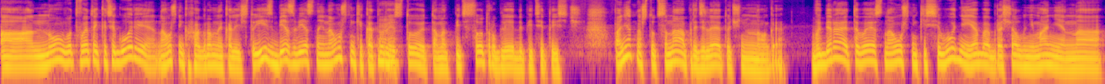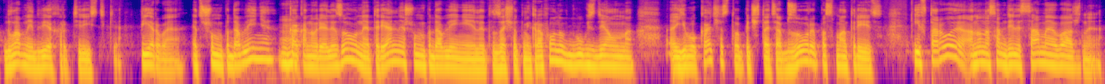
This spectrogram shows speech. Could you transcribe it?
А, но вот в этой категории наушников огромное количество. Есть безвесные наушники, которые Мгм. стоят там, от 500 рублей до 5000. Понятно, что цена определяет очень многое. Выбирая ТВС-наушники сегодня, я бы обращал внимание на главные две характеристики. Первое – это шумоподавление. Мгм. Как оно реализовано? Это реальное шумоподавление или это за счет микрофонов двух сделано? Его качество, почитать обзоры, посмотреть. И второе, оно на самом деле самое важное –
